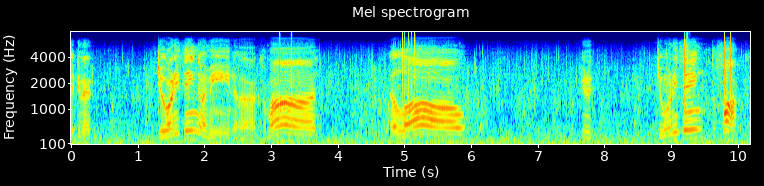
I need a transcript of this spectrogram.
Is it gonna do anything? I mean, uh, come on. Hello? Gonna do anything? The fuck?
